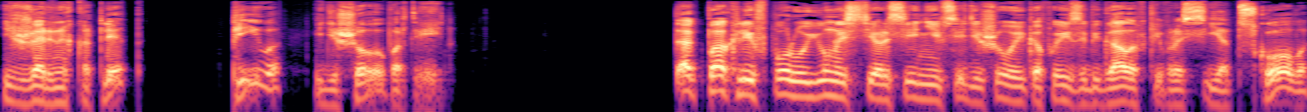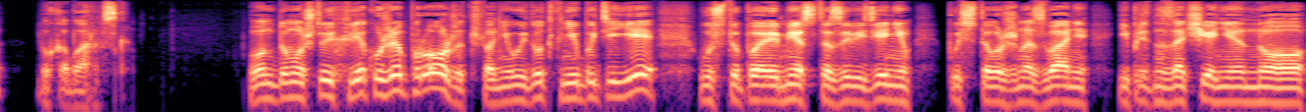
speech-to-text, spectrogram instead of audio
из жареных котлет, пива и дешевого портвейна. Так пахли в пору юности Арсении все дешевые кафе и забегаловки в России от Пскова до. Он думал, что их век уже прожит, что они уйдут в небытие, уступая место заведениям, пусть того же названия и предназначения, но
